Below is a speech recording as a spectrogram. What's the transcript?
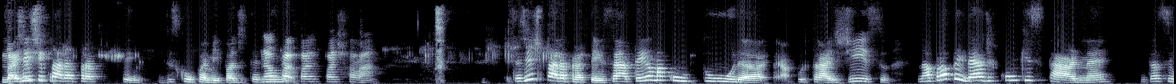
Mas a gente tipo... para pra. Desculpa, Mi, pode ter. Não, pode, pode falar. Se a gente para para pensar, tem uma cultura por trás disso, na própria ideia de conquistar, né? Então, assim,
